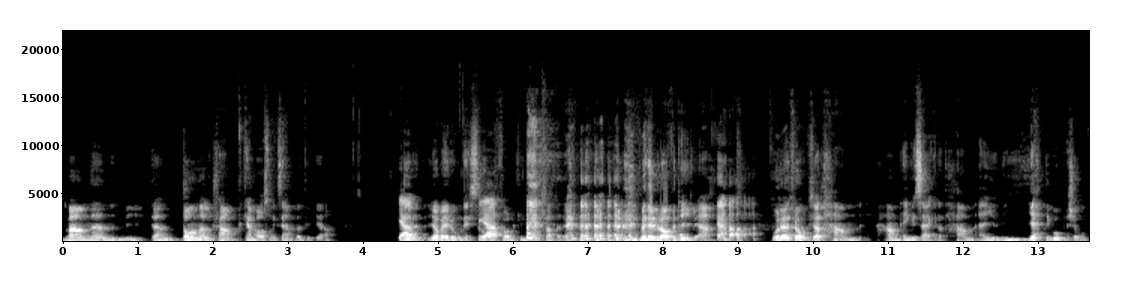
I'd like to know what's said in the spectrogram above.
mannen, myten, Donald Trump kan vara som exempel tycker jag. Ja. Jag var ironisk om Ja. folk inte fattar det. Men det är bra att förtydliga. ja. Och där tror jag också att han, han tänker säkert att han är ju en jättegod person.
